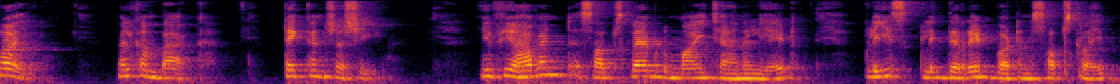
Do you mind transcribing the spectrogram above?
Hi, welcome back. Tech and Sasi. If you haven't subscribed my channel yet, please click the red button subscribe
